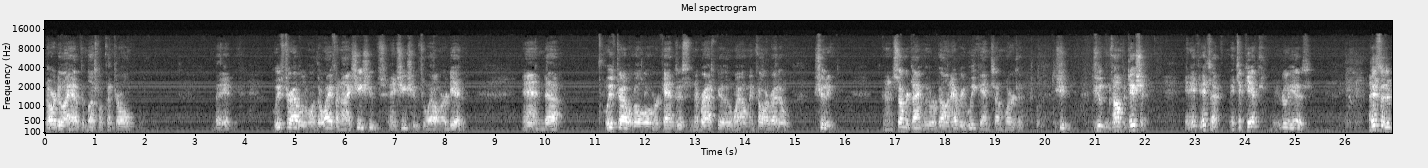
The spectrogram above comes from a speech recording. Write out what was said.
nor do I have the muscle control. But it, we've traveled with the wife and I. She shoots, and she shoots well, or did. And uh, we've traveled all over Kansas, Nebraska, Wyoming, Colorado, shooting. In summertime, we were gone every weekend somewhere to shoot, shooting competition. And it, it's a it's a kick. It really is. This is a,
